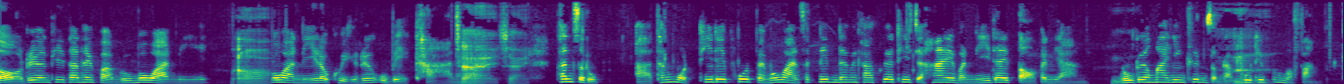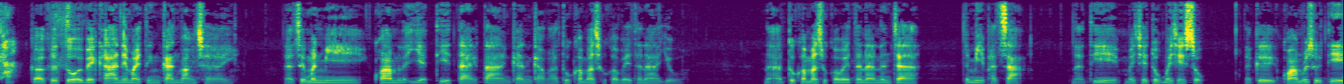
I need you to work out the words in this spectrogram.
ต่อเรื่องที่ท่านให้ความรู้เมื่อวานนี้เมื่อวานนี้เราคุยกันเรื่องอุเบกขาใช่ใช่ท่านสรุปทั้งหมดที่ได้พูดไปเมื่อวานสักนิดได้ไหมคะ เพื่อที่จะให้วันนี้ได้ต่อกันอย่าง รู้เรื่องมากยิ่งขึ้นสำหรับผู้ที่เพิ่งมาฟังค่ะ ก็คือตัวอุเบกขาเนี่ยหมายถึงการวางเฉยนะซึ่งมันมีความละเอียดที่แตกต่างกันกับอทุกขมสุขเวทนาอยู่นะอทุกขมสุขเวทนานั้นจะจะมีผัสสะนะที่ไม่ใช่ทุกข์ไม่ใช่สุขแต่ คือความรู้สึกที่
